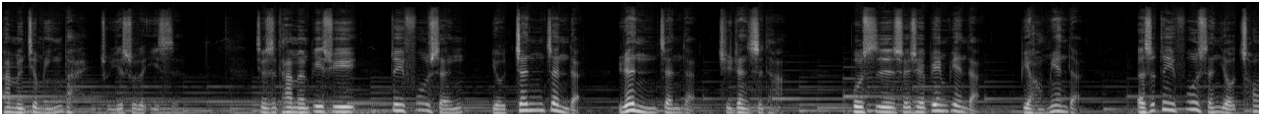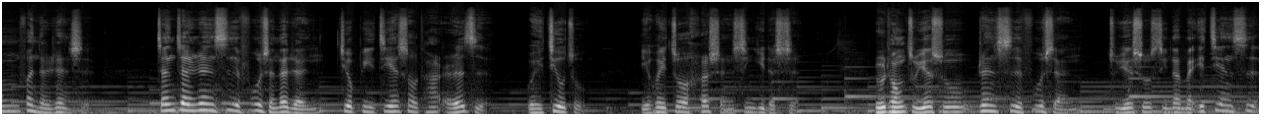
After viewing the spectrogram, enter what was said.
他们就明白主耶稣的意思，就是他们必须。对父神有真正的、认真的去认识他，不是随随便便的、表面的，而是对父神有充分的认识。真正认识父神的人，就必接受他儿子为救主，也会做合神心意的事，如同主耶稣认识父神，主耶稣行的每一件事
